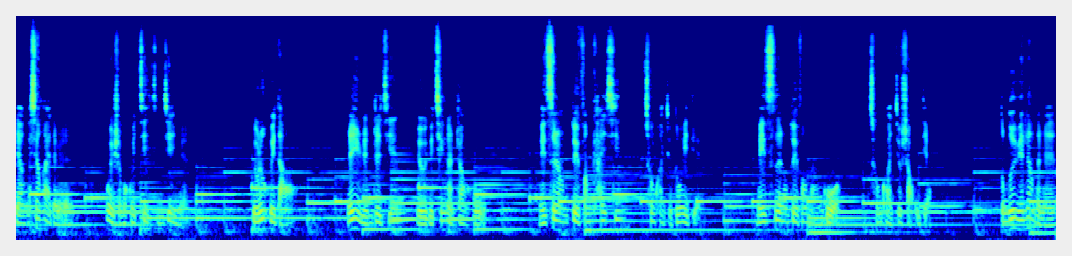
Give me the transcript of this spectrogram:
两个相爱的人为什么会渐行渐远？有人回答：人与人之间有一个情感账户，每次让对方开心，存款就多一点。每次让对方难过，存款就少一点。懂得原谅的人，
